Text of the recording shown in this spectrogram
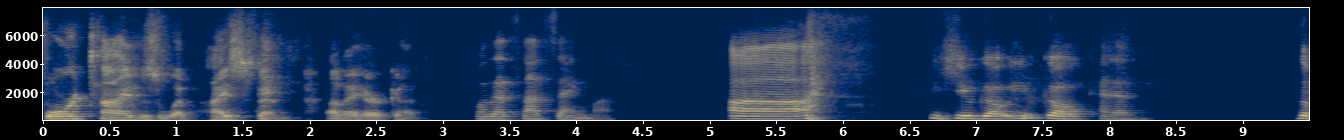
four times what I spend on a haircut. Well, that's not saying much. Uh, you go, you go kind of the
